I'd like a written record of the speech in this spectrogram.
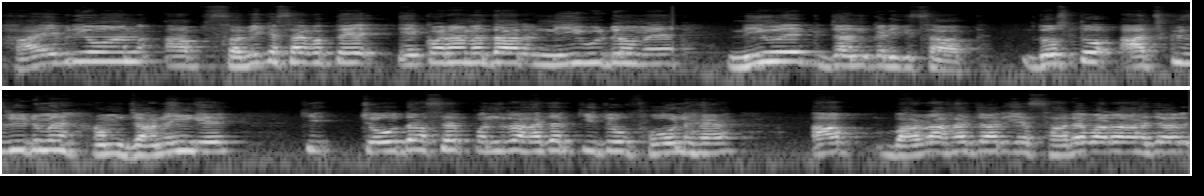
हाय एवरीवन आप सभी के स्वागत है एक और अनदर न्यू वीडियो में न्यू एक जानकारी के साथ। दोस्तों, आज की इस वीडियो में हम जानेंगे कि 14 से 15 हज़ार की जो फ़ोन है, आप 12 हज़ार या साढ़े बारह हज़ार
